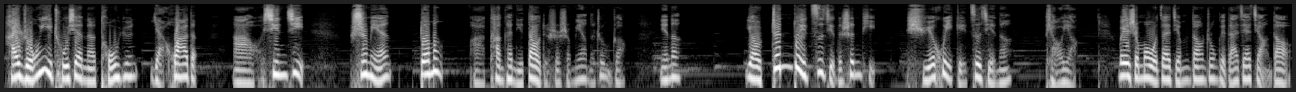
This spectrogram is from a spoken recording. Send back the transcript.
还容易出现呢头晕眼花的。啊，心悸、失眠、多梦啊，看看你到底是什么样的症状。您呢，要针对自己的身体，学会给自己呢调养。为什么我在节目当中给大家讲到，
